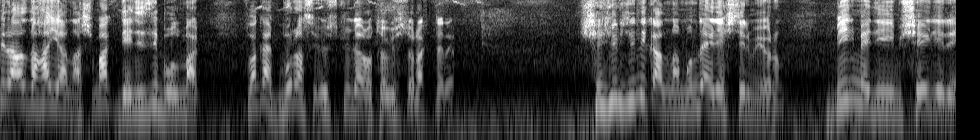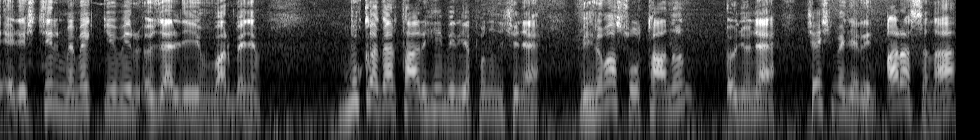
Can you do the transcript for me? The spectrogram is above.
biraz daha yanaşmak, denizi bulmak. Fakat burası Üsküdar otobüs durakları. Şehircilik anlamında eleştirmiyorum. Bilmediğim şeyleri eleştirmemek gibi bir özelliğim var benim. Bu kadar tarihi bir yapının içine, Mihrimah Sultan'ın önüne, çeşmelerin arasına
